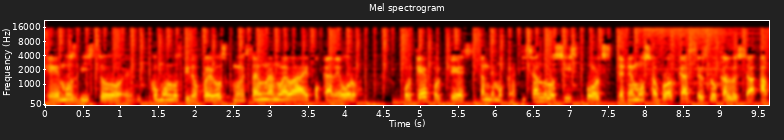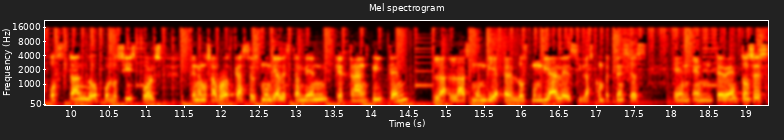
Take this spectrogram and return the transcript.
que hemos visto eh, cómo los videojuegos como están en una nueva época de oro. ¿Por qué? Porque están democratizando los esports, tenemos a broadcasters locales apostando por los esports, tenemos a broadcasters mundiales también que transmiten las eh, los mundiales y las competencias en, en, TV. Entonces,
